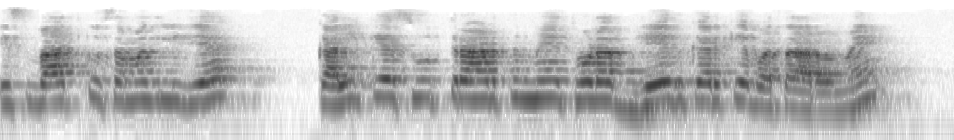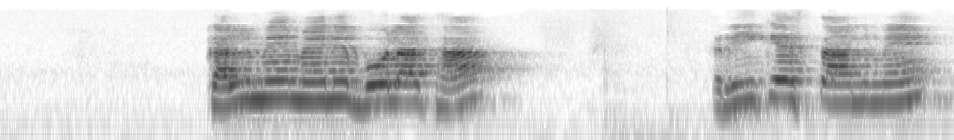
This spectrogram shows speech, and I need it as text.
इस बात को समझ लीजिए। कल के सूत्रार्थ में थोड़ा भेद करके बता रहा हूँ मैं। कल में मैंने बोला था, री के स्थान में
